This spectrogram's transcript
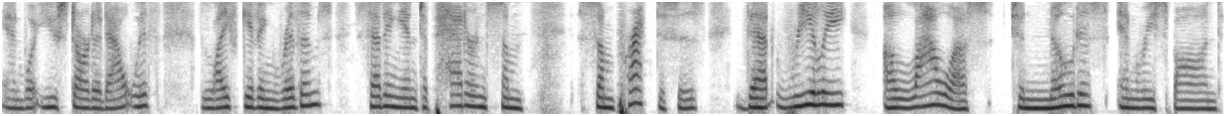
and what you started out with, life giving rhythms, setting into patterns some some practices that really allow us to notice and respond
